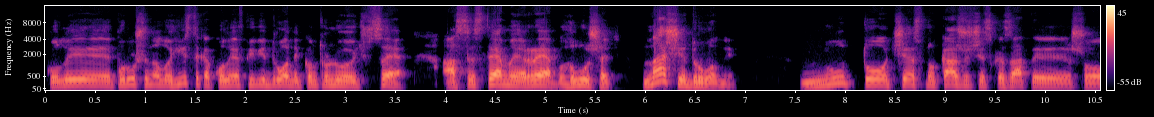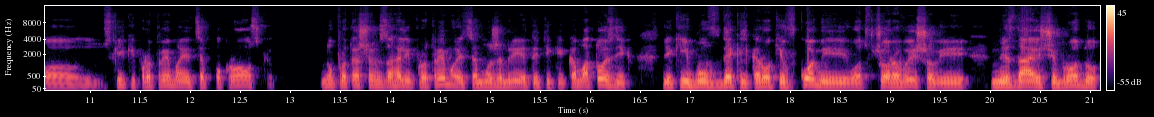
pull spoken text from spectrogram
коли порушена логістика, коли fpv дрони контролюють все, а системи РЕБ глушать наші дрони. Ну то чесно кажучи, сказати, що скільки протримається Покровськ, ну про те, що він взагалі протримується, може мріяти тільки Каматознік, який був декілька років в комі, і от вчора вийшов і, не знаючи броду,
